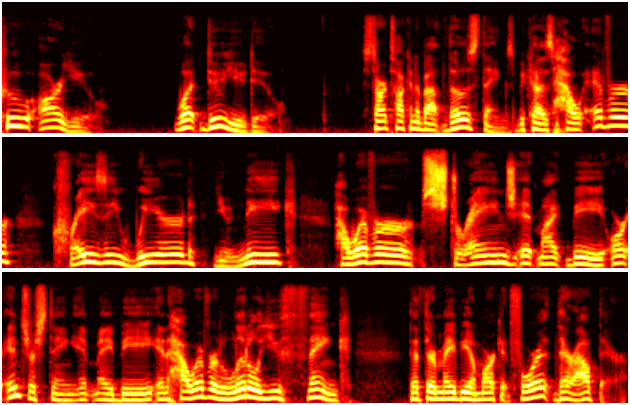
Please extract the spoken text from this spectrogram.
Who are you? What do you do? Start talking about those things because, however crazy, weird, unique, however strange it might be or interesting it may be, and however little you think that there may be a market for it, they're out there.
